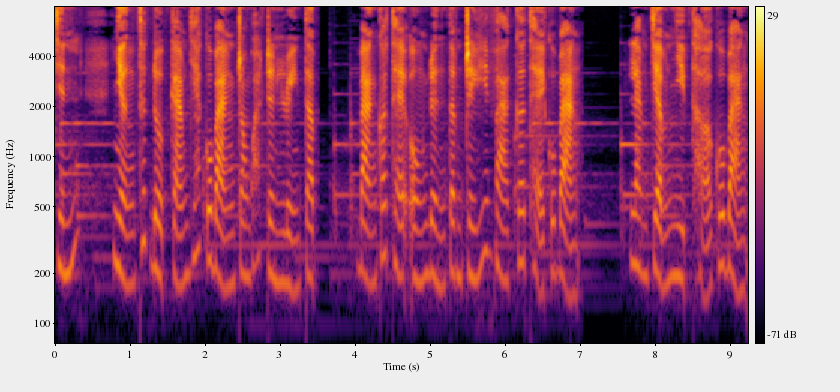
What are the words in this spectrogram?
9. Nhận thức được cảm giác của bạn trong quá trình luyện tập bạn có thể ổn định tâm trí và cơ thể của bạn làm chậm nhịp thở của bạn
